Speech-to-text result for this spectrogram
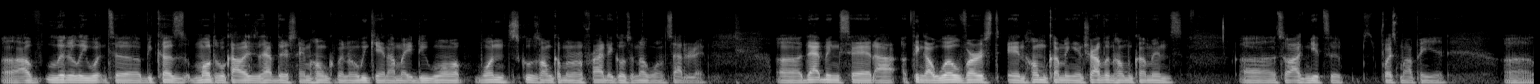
Uh, I've literally went to because multiple colleges have their same homecoming on the weekend. I may do one one school's homecoming on a Friday, go to another one on Saturday. Uh, that being said, I, I, think I'm well versed in homecoming and traveling homecomings, uh, so I can get to voice my opinion. Uh,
